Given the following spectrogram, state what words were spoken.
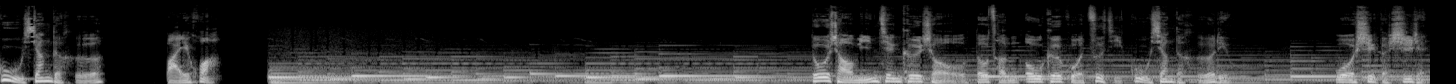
故乡的河，白话。多少民间歌手都曾讴歌过自己故乡的河流。我是个诗人，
